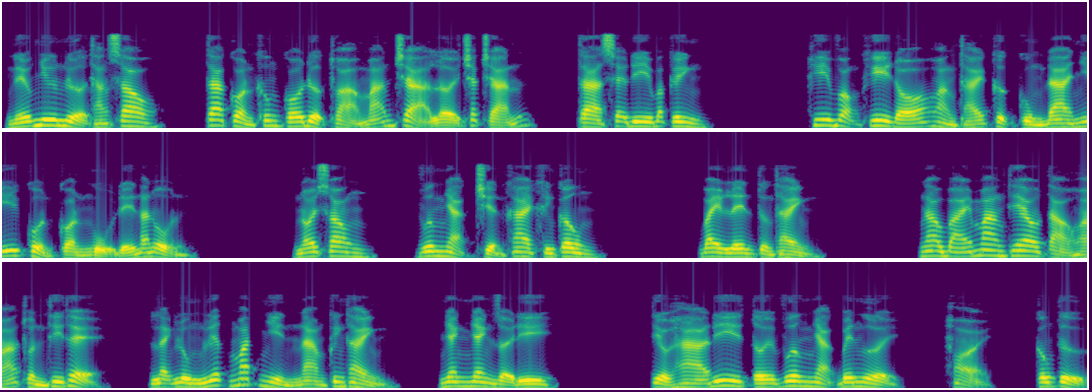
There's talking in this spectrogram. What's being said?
Nếu như nửa tháng sau, ta còn không có được thỏa mãn trả lời chắc chắn, ta sẽ đi Bắc Kinh. Hy vọng khi đó Hoàng Thái Cực cùng Đa Nhĩ Cổn còn ngủ đến ăn ổn. Nói xong, Vương Nhạc triển khai khinh công. Bay lên tường thành. Ngao bái mang theo tào hóa thuần thi thể, lạnh lùng liếc mắt nhìn Nam Kinh Thành, nhanh nhanh rời đi. Tiểu Hà đi tới vương nhạc bên người, hỏi, công tử,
